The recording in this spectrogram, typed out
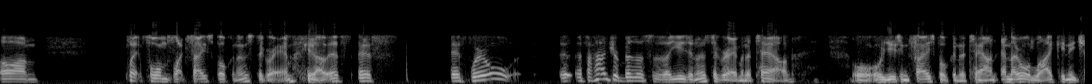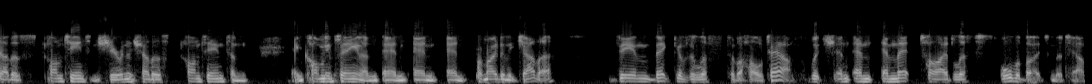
on platforms like Facebook and Instagram. You know, if if if we're all if hundred businesses are using Instagram in a town. Or, or using Facebook in a town, and they're all liking each other's content and sharing each other's content and, and commenting and, and, and, and promoting each other, then that gives a lift to the whole town, which and, and, and that tide lifts all the boats in the town.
